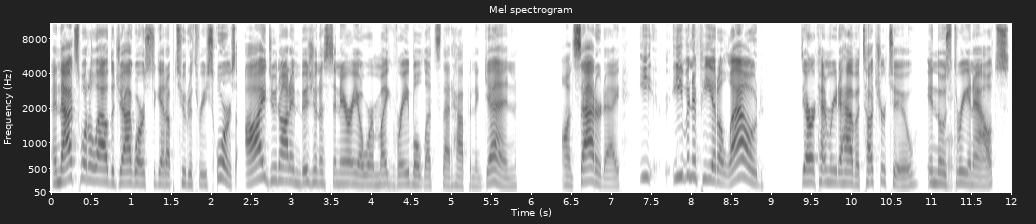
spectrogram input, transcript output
And that's what allowed the Jaguars to get up two to three scores. I do not envision a scenario where Mike Vrabel lets that happen again on Saturday. E- even if he had allowed Derrick Henry to have a touch or two in those three and outs,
